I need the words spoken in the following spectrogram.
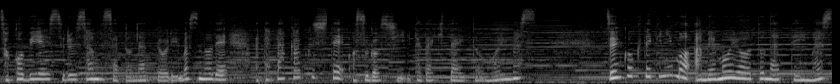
底冷えする寒さとなっておりますので暖かくしてお過ごしいただきたいと思います。全国的にも雨模様となっています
